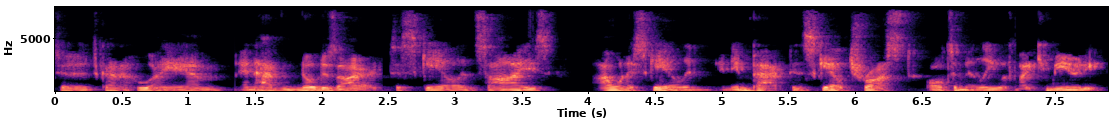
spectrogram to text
to kind of who I am and have no desire to scale in size. I want to scale in, in impact and scale trust ultimately with my community.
